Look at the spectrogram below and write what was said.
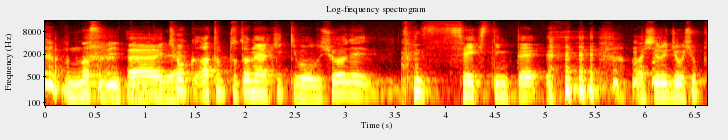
Bu nasıl bir iddiadır Ee, ya? çok atıp tutan erkek gibi oldu. Şöyle sexting'de aşırı coşup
